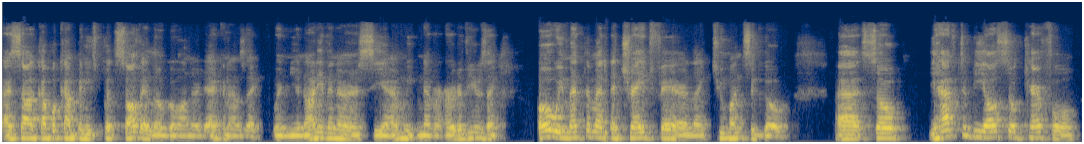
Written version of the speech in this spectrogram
I saw a couple companies put Solvay logo on their deck, and I was like, when you're not even in a CM, we've never heard of you. It's like, oh, we met them at a trade fair like two months ago. Uh, so you have to be also careful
